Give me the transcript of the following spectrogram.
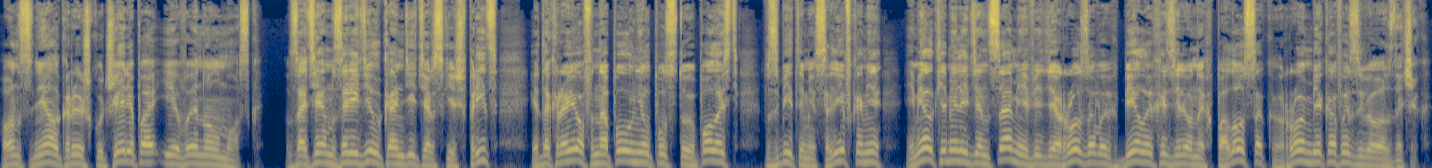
он снял крышку черепа и вынул мозг. Затем зарядил кондитерский шприц и до краев наполнил пустую полость взбитыми сливками и мелкими леденцами в виде розовых, белых и зеленых полосок, ромбиков и звездочек.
